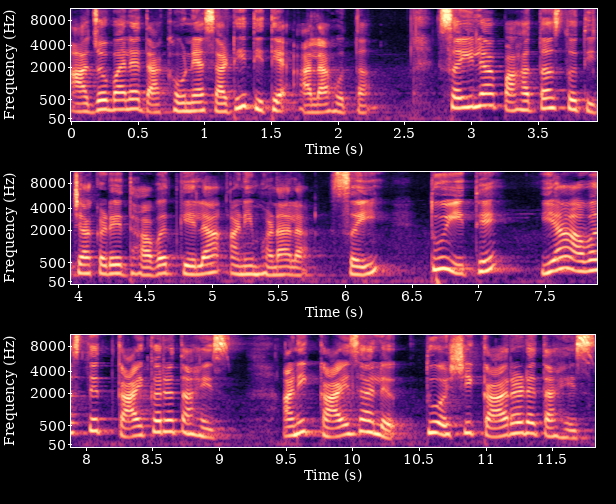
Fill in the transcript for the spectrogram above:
आजोबाला दाखवण्यासाठी तिथे आला होता. सईला पाहताच तो तिच्याकडे धावत गेला आणि म्हणाला सई तू इथे? या अवस्थेत काय करत आहेस? आणि काय झालं? तू अशी का रडत आहेस?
